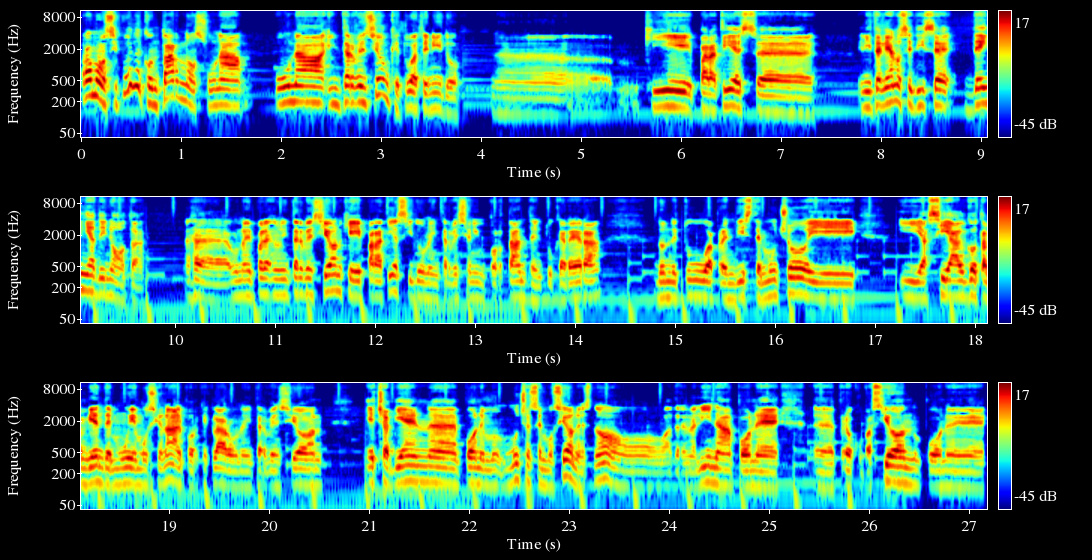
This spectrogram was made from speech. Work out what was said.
Ramón, ¿si puede contarnos una, una intervención que tú has tenido? Uh, que para ti es, uh, en italiano se dice degna di nota. Uh, una, una, intervención que para ti ha sido una intervención importante en tu carrera, donde tú aprendiste mucho y, y así algo también de muy emocional, porque claro, una intervención hecha bien eh, pone muchas emociones, ¿no? Adrenalina, pone eh, preocupación, pone eh,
